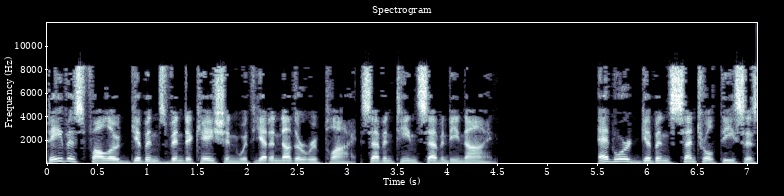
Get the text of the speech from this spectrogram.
Davis followed Gibbon's vindication with yet another reply 1779. Edward Gibbon's central thesis,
